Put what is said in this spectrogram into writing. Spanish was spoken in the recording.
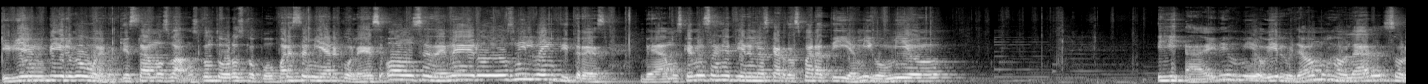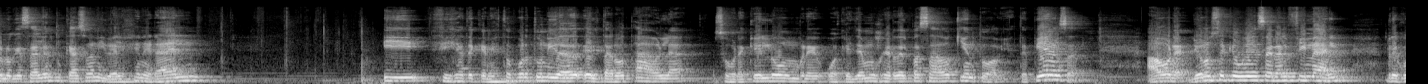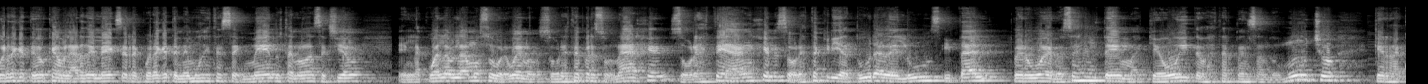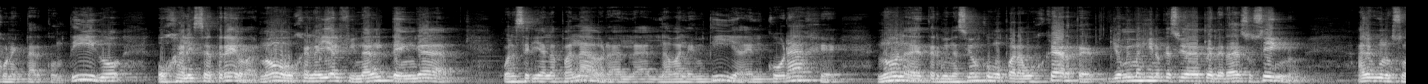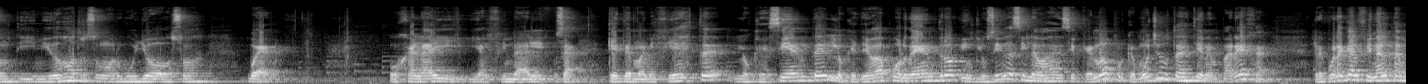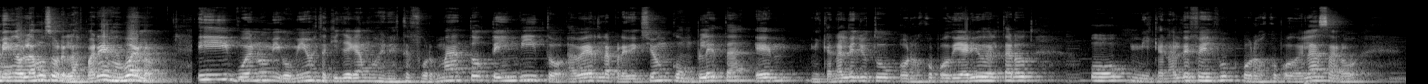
Y bien Virgo, bueno, aquí estamos, vamos con tu horóscopo para este miércoles 11 de enero de 2023. Veamos qué mensaje tienen las cartas para ti, amigo mío. Y, ay Dios mío, Virgo, ya vamos a hablar sobre lo que sale en tu caso a nivel general. Y fíjate que en esta oportunidad el tarot habla sobre aquel hombre o aquella mujer del pasado quien todavía te piensa. Ahora, yo no sé qué voy a hacer al final Recuerda que tengo que hablar del ex, recuerda que tenemos este segmento, esta nueva sección en la cual hablamos sobre, bueno, sobre este personaje, sobre este ángel, sobre esta criatura de luz y tal. Pero bueno, ese es el tema, que hoy te va a estar pensando mucho, querrá conectar contigo, ojalá y se atreva, ¿no? Ojalá y al final tenga, ¿cuál sería la palabra? La, la valentía, el coraje, ¿no? La determinación como para buscarte. Yo me imagino que eso ya dependerá de su signo algunos son tímidos, otros son orgullosos. Bueno, ojalá y, al final, o sea, que te manifieste lo que siente, lo que lleva por dentro, inclusive si le vas a decir que no, porque muchos de ustedes tienen pareja. Recuerda que al final también hablamos sobre las parejas. Bueno, y bueno, amigo mío, hasta aquí llegamos en este formato. Te invito a ver la predicción completa en mi canal de YouTube Horóscopo Diario del Tarot o mi canal de Facebook Horóscopo de Lázaro.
